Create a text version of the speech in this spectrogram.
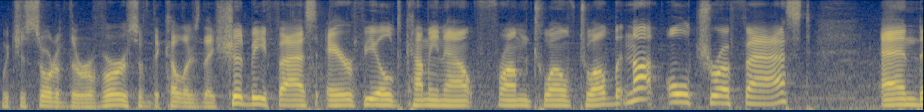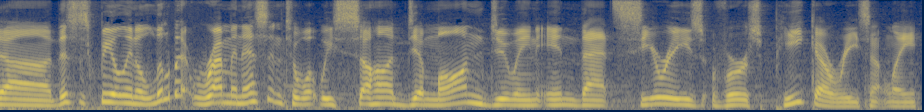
which is sort of the reverse of the colors they should be. Fast airfield coming out from 1212, but not ultra fast. And uh, this is feeling a little bit reminiscent to what we saw Demon doing in that series versus Pika recently.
